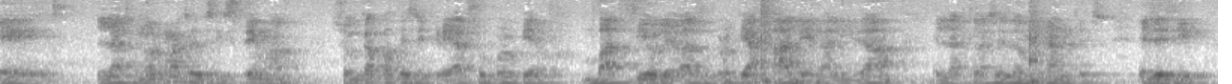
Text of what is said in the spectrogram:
eh, las normas del sistema son capaces de crear su propio vacío legal, su propia alegalidad en las clases dominantes. Es decir,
